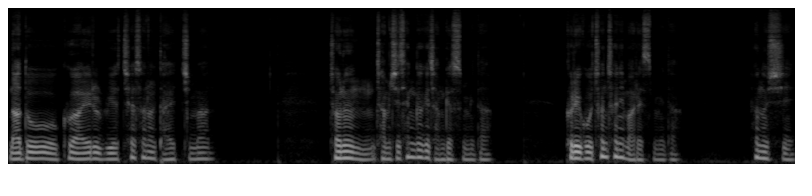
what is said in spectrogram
나도 그 아이를 위해 최선을 다했지만 저는 잠시 생각에 잠겼습니다. 그리고 천천히 말했습니다. 현우 씨,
